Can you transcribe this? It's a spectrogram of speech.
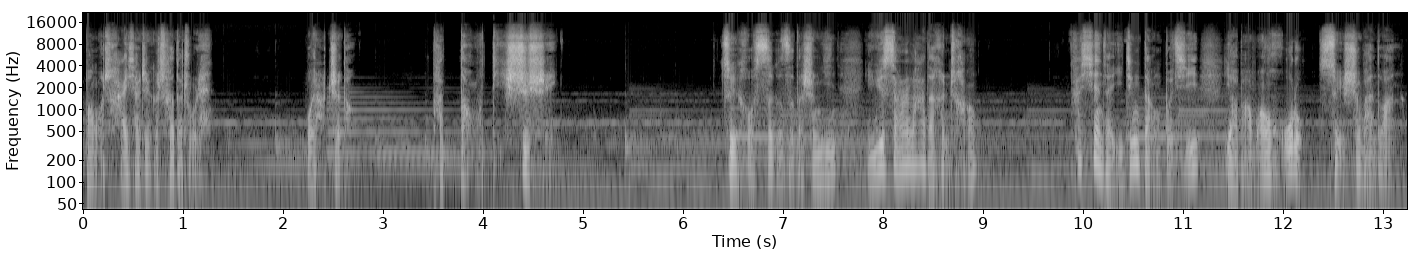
帮我查一下这个车的主人，我要知道他到底是谁。最后四个字的声音，于三儿拉得很长，他现在已经等不及要把王葫芦碎尸万段了。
